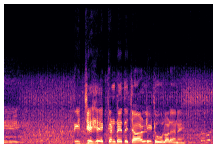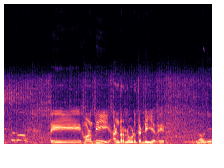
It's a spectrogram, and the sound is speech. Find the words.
ਤੇ ਤੀਜੇ ਕੰਡੇ ਤੇ ਚਾੜ ਲਈ ਟੋਲ ਵਾਲਿਆਂ ਨੇ। ਚਲੋ ਜੀ ਚਲੋ। ਤੇ ਹੁਣ ਵੀ ਅੰਡਰਲੋਡ ਕੱਢੀ ਆ ਫਿਰ। ਲਓ ਜੀ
